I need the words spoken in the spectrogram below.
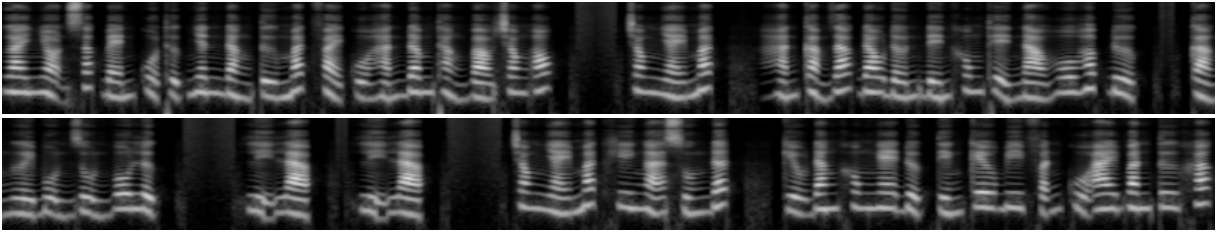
Gai nhọn sắc bén của thực nhân đằng từ mắt phải của hắn đâm thẳng vào trong óc. Trong nháy mắt, hắn cảm giác đau đớn đến không thể nào hô hấp được, cả người bủn rủn vô lực. Lị lạp, lị lạp. Trong nháy mắt khi ngã xuống đất, Kiều Đăng không nghe được tiếng kêu bi phẫn của ai văn tư khắc,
